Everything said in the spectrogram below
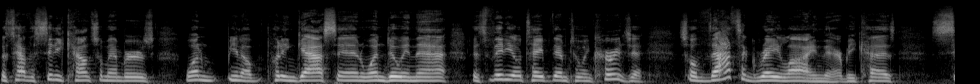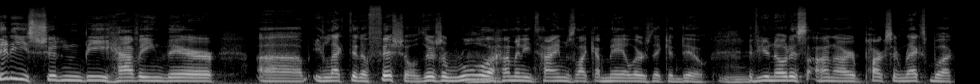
let's have the city council members one you know putting gas in one doing that. Let's videotape them to encourage it. So that's a gray line there because cities shouldn't be having their uh, elected officials. There's a rule of mm-hmm. how many times like a mailers they can do. Mm-hmm. If you notice on our Parks and Recs book,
